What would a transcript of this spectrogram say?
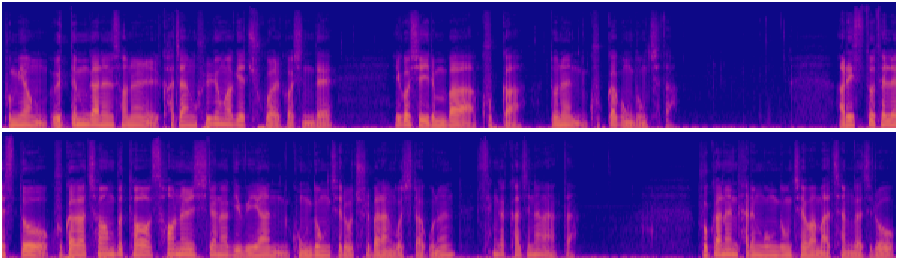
분명 으뜸 가는 선을 가장 훌륭하게 추구할 것인데 이것이 이른바 국가 또는 국가 공동체다. 아리스토텔레스도 국가가 처음부터 선을 실현하기 위한 공동체로 출발한 것이라고는 생각하지는 않았다. 국가는 다른 공동체와 마찬가지로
